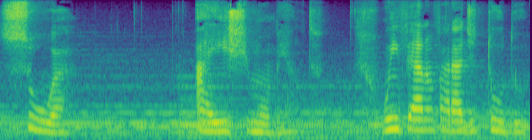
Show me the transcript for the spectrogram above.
sua a este momento. O inferno fará de tudo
